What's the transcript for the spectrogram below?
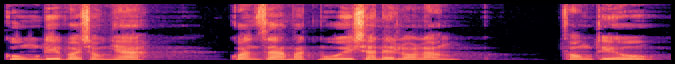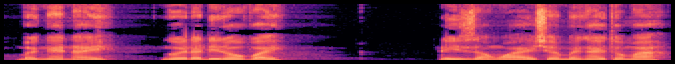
cùng đi vào trong nhà. Quản gia mặt mũi tràn đầy lo lắng. "Phong thiếu, mấy ngày này người đã đi đâu vậy?" "Đi ra ngoài chơi mấy ngày thôi mà,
